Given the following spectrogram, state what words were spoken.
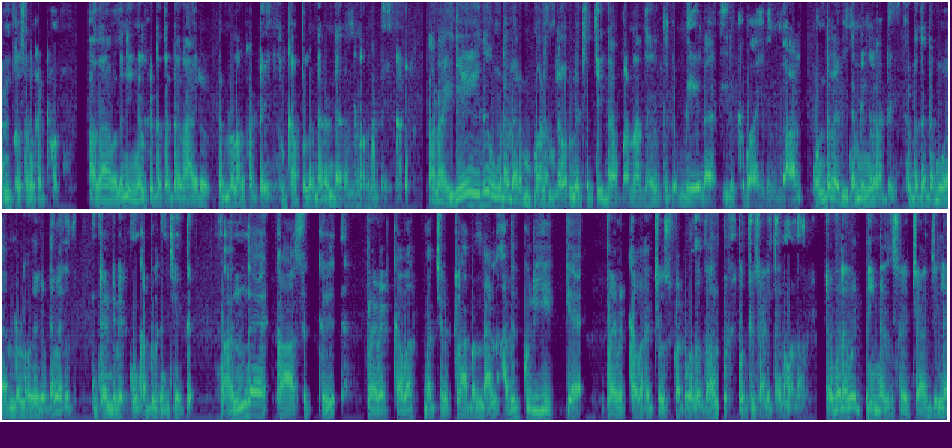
ஒன் பர்சன்ட் கட்டணும். அதாவது நீங்கள் கிட்டத்தட்ட ஒரு ஆயிரம் டாலர் கட்டுவீங்க கப்பல் ரெண்டாயிரம் டாலர் கட்டுவீங்க ஆனா இதே இது உங்களோட வருமானம் இல்லை. ஒரு லட்சத்தி நாற்பதாயிரத்துக்கு மேல இருக்குமா இருந்தால் ஒன்றரை வீதம் நீங்கள் கட்டுவீங்க கிட்டத்தட்ட மூவாயிரம் டாலர் கிட்ட வருது. ரெண்டு பேருக்கும் கப்பலுக்கும் சேர்த்து. அந்த காசுக்கு பிரைவேட் கவர் வச்சிருக்கலாம் என்றால் அதுக்குரிய பிரைவேட் கவரை சூஸ் பண்ணுவதுதான் புத்திசாலித்தனமானது. எவ்வளவு நீங்கள் சர்சார்ஜில்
